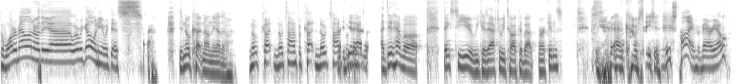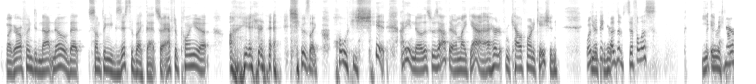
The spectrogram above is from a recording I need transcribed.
The watermelon or the uh where are we going here with this? There's no cutting on the other one. No cut, no time for cutting, no time But I for did mix. have I did have a thanks to you because after we talked about Merkins, we had a conversation. which time, Mario? My girlfriend did not know that something existed like that. So after pulling it up on the internet, she was like, "Holy shit! I didn't know this was out there." I'm like, "Yeah, I heard it from Californication." Was You it know, because of syphilis? It did the was hair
